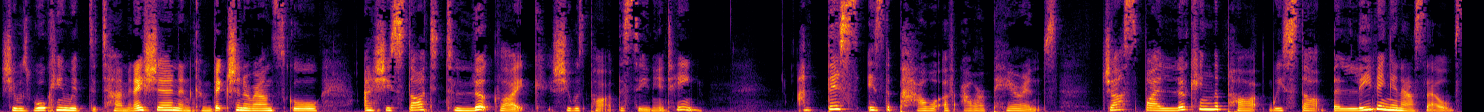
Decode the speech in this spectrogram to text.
She was walking with determination and conviction around school, and she started to look like she was part of the senior team. And this is the power of our appearance just by looking the part, we start believing in ourselves,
